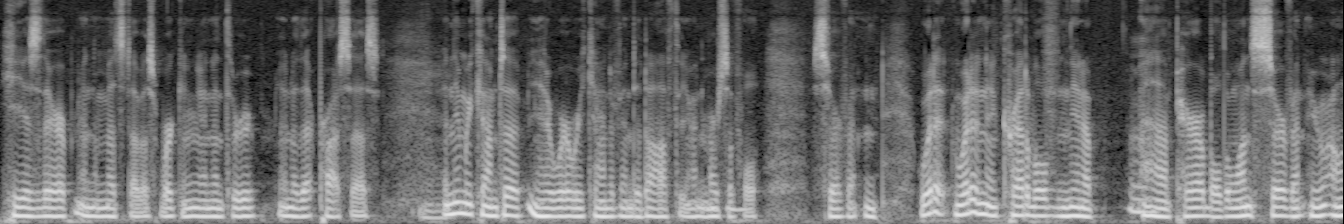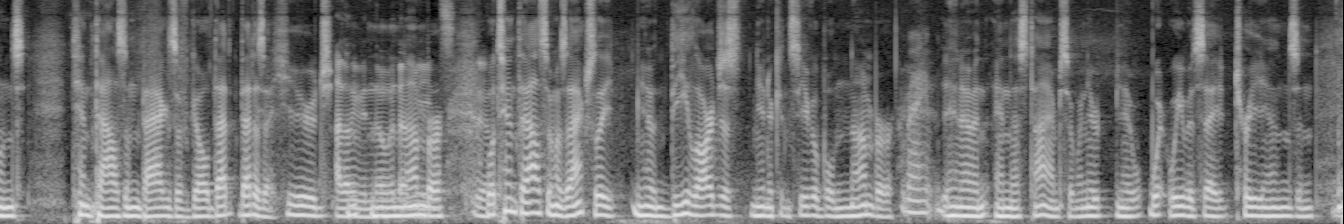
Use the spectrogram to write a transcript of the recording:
He is there in the midst of us, working in and through you know that process. Mm-hmm. And then we come to you know where we kind of ended off, the unmerciful mm-hmm. servant, and what a, what an incredible you know uh, parable. The one servant who owns ten thousand bags of gold. That that is a huge I don't even know what that number. means. Yeah. Well, ten thousand was actually you know the largest you know conceivable number Right. you know in, in this time. So when you're you know what we would say trillions and you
